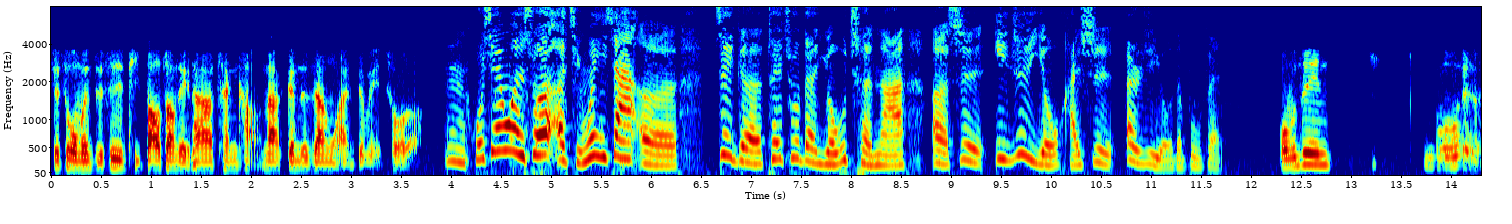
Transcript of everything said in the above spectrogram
就是我们只是提包装给大家参考，那跟着这样玩就没错了。嗯，胡先问说，呃，请问一下，呃，这个推出的游程啊，呃，是一日游还是二日游的部分？我们这边不会的。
